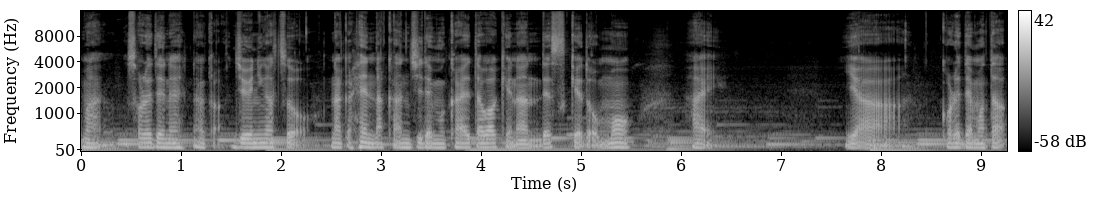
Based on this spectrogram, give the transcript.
まあそれでねなんか12月をなんか変な感じで迎えたわけなんですけどもはい。いやこれでまた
